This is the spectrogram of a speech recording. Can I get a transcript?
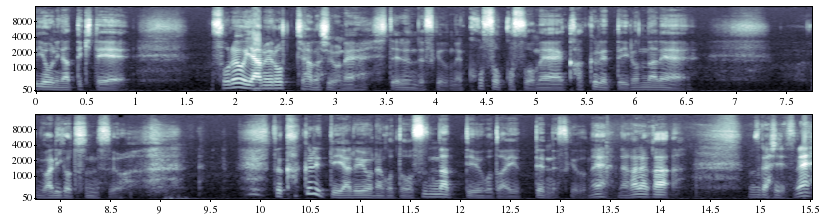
ようになってきてそれをやめろって話をねしてるんですけどね。こそこそね隠れていろんなね悪いことするんですよ それ隠れてやるようなことをすんなっていうことは言ってんですけどねなかなか難しいですね。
